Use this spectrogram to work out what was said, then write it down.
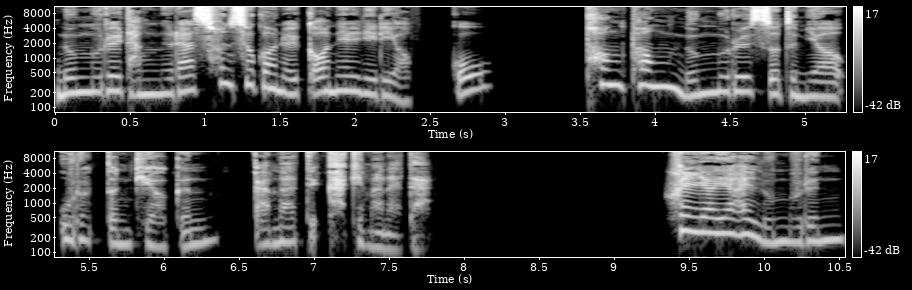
눈물을 닦느라 손수건을 꺼낼 일이 없고 펑펑 눈물을 쏟으며 울었던 기억은 까마득하기만 하다. 흘려야 할 눈물은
